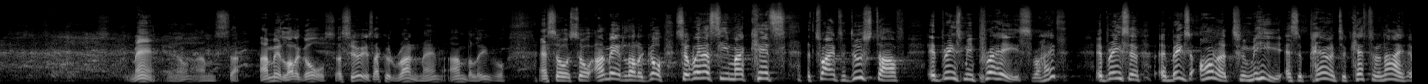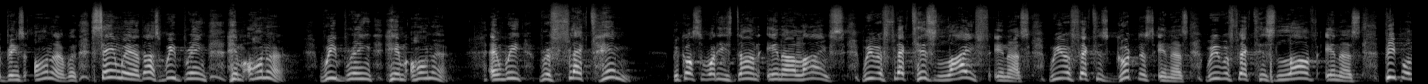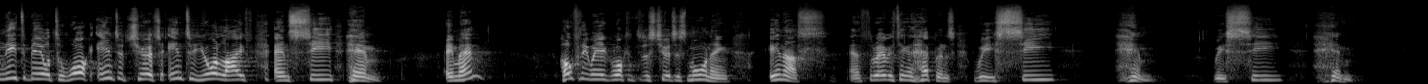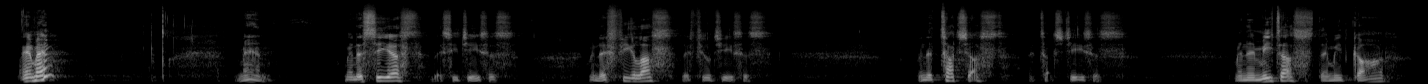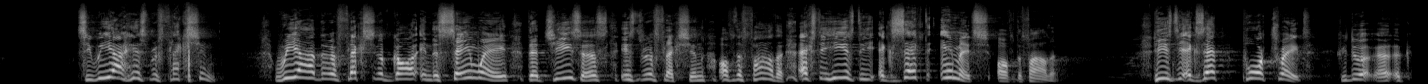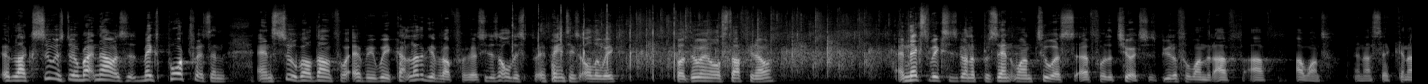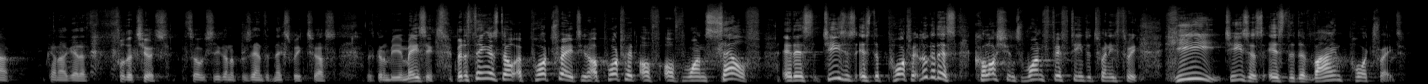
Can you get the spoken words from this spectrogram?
man, you know, I'm, I made a lot of goals. I'm serious. I could run, man. Unbelievable. And so, so I made a lot of goals. So when I see my kids trying to do stuff, it brings me praise, right? It brings, it brings honor to me as a parent, to Catherine and I. It brings honor. Same way with us, we bring him honor. We bring him honor. And we reflect him because of what He's done in our lives. We reflect His life in us, we reflect His goodness in us, we reflect His love in us. People need to be able to walk into church, into your life, and see Him. Amen? Hopefully, when you walk into this church this morning, in us and through everything that happens, we see Him. We see Him. Amen? Man, when they see us, they see Jesus. When they feel us, they feel Jesus. When they touch us, they touch Jesus. When they meet us, they meet God. See, we are His reflection. We are the reflection of God in the same way that Jesus is the reflection of the Father. Actually, He is the exact image of the Father. He is the exact portrait. If you do a, a, a, like Sue is doing right now, it makes portraits, and, and Sue, well done for every week. Let her give it up for her. She does all these paintings all the week for doing all stuff, you know. And next week, she's going to present one to us uh, for the church. This beautiful one that I've, I've, I want. And I said, Can I, can I get it for the church? So she's going to present it next week to us. It's going to be amazing. But the thing is, though, a portrait, you know, a portrait of, of oneself, it is, Jesus is the portrait. Look at this Colossians 1 15 to 23. He, Jesus, is the divine portrait.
